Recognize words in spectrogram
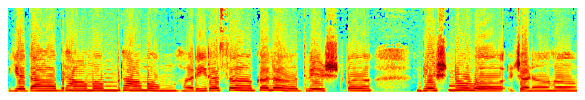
यदा भ्रामं भ्रामं हरिरस कल द्वेष्व द्वेष्णव जनः।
